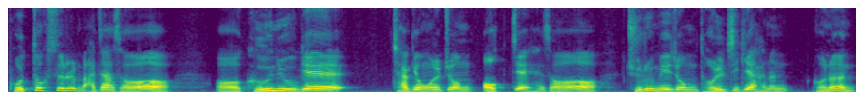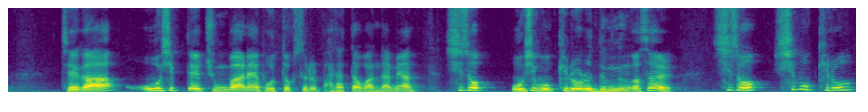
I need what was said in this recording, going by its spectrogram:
보톡스를 맞아서 어, 근육의 작용을 좀 억제해서 주름이 좀 덜 지게 하는 거는 제가 50대 중반에 보톡스를 맞았다고 한다면 시속 55km로 늙는 것을 시속 15km,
